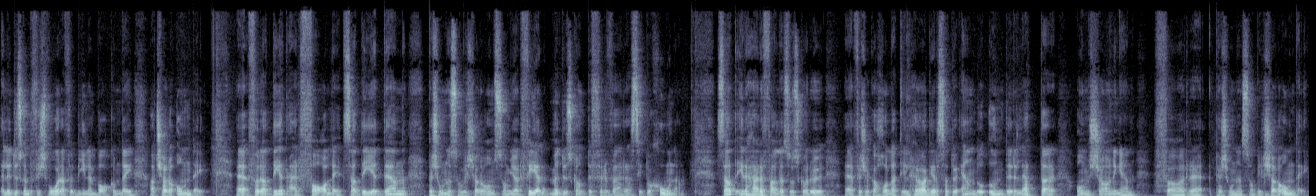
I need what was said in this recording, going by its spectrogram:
eller du ska inte försvåra för bilen bakom dig att köra om dig. Eh, för att det är farligt så att det är den personen som vill köra om som gör fel men du ska inte förvärra situationen. Så att i det här fallet så ska du eh, försöka hålla till höger så att du ändå underlättar omkörningen för eh, personen som vill köra om dig.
